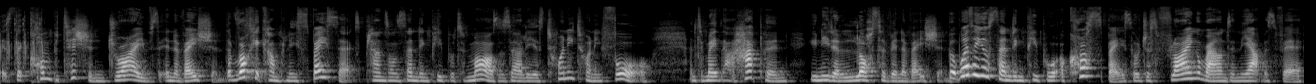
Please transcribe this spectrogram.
it's that competition drives innovation. The rocket company SpaceX plans on sending people to Mars as early as 2024, and to make that happen, you need a lot of innovation. But whether you're sending people across space or just flying around in the atmosphere,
